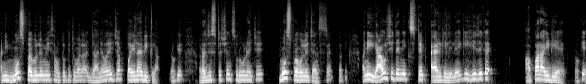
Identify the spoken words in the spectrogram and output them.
आणि मोस्ट प्रॉब्लेम मी सांगतो की तुम्हाला जानेवारीच्या पहिल्या वीकला ओके रजिस्ट्रेशन सुरू होण्याचे मोस्ट प्रॉब्ली चान्सेस आहे ओके आणि यावर्षी त्यांनी एक स्टेप ॲड केलेली आहे की हे जे काही अपार आय डी आहे ओके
